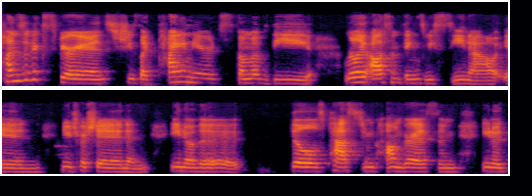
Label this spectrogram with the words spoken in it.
tons of experience. She's like pioneered some of the really awesome things we see now in nutrition and, you know, the bills passed in Congress and, you know,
